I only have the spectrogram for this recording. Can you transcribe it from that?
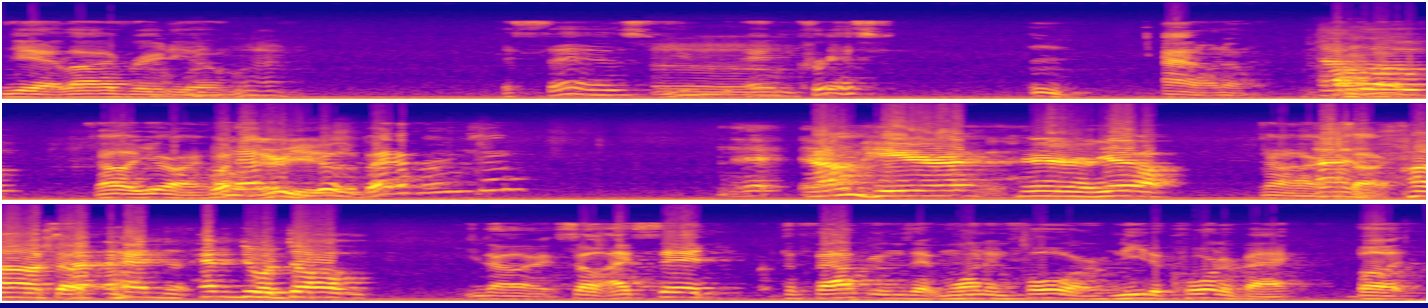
Yeah, live radio. What, what happened? It says you Uh. and Chris. Mm, I don't know. Hello. Oh, you're all right. What Oh, happened? You go is. to the bathroom or something? I'm here. Here, yeah. All right, I, sorry. uh, So- I had to had to do a dog. All right. So I said the Falcons at one and four need a quarterback, but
